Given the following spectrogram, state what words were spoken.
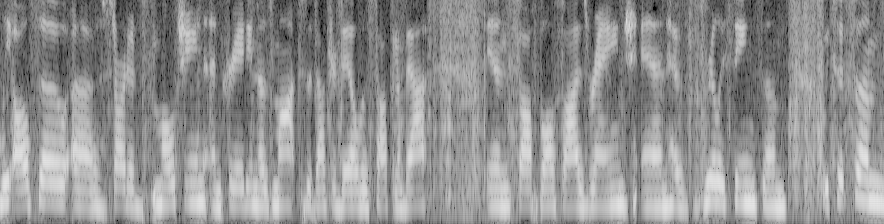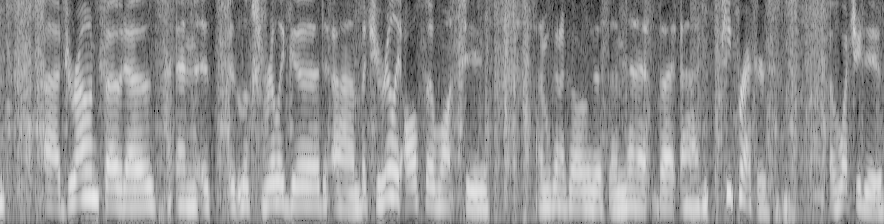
we also uh, started mulching and creating those mottes that Dr. Dale was talking about in softball size range and have really seen some. We took some uh, drone photos and it's it looks really good, um, but you really also want to. I'm going to go over this in a minute, but uh, keep records of what you do.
